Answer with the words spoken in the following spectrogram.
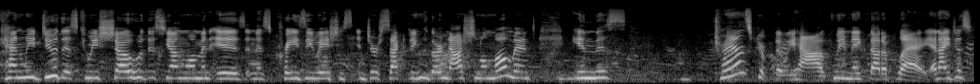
can we do this? Can we show who this young woman is in this crazy way she's intersecting with our national moment in this transcript that we have? Can we make that a play? And I just,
